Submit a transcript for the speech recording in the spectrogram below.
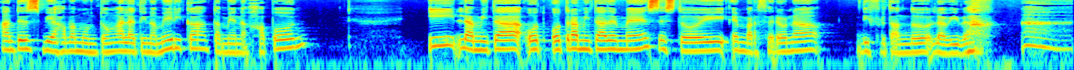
Antes viajaba un montón a Latinoamérica, también a Japón. Y la mitad, otra mitad del mes estoy en Barcelona disfrutando la vida.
